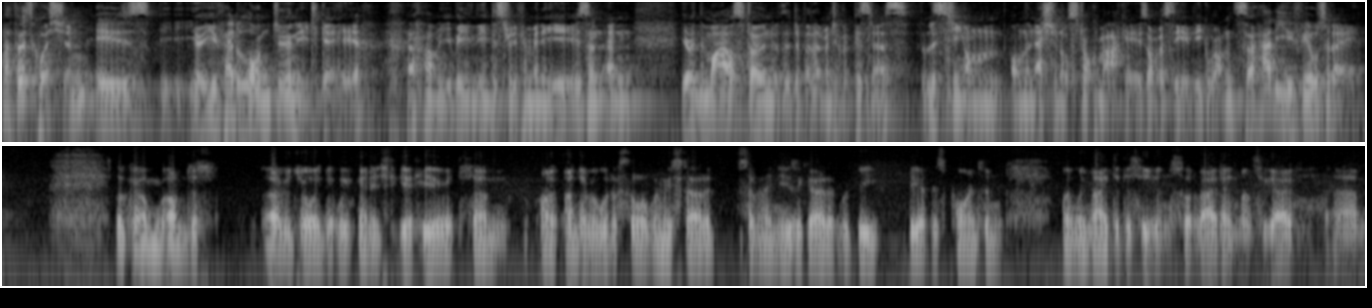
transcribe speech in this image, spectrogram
my first question is: you know, you've had a long journey to get here. Um, you've been in the industry for many years, and, and you're in the milestone of the development of a business. Listing on on the national stock market is obviously a big one. So, how do you feel today? Look, I'm I'm just overjoyed that we've managed to get here. It's um, I, I never would have thought when we started 17 years ago that we'd be be at this point. point, and when we made the decision sort of 18 months ago um,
